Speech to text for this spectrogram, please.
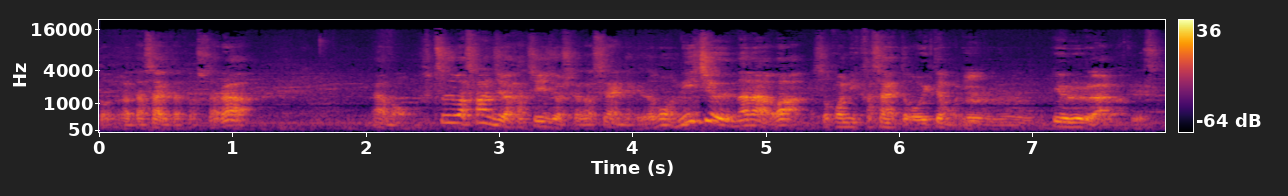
とかが出されたとしたらあの普通は38以上しか出せないんだけども27はそこに重ねておいてもいいというルールがあるわけです。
